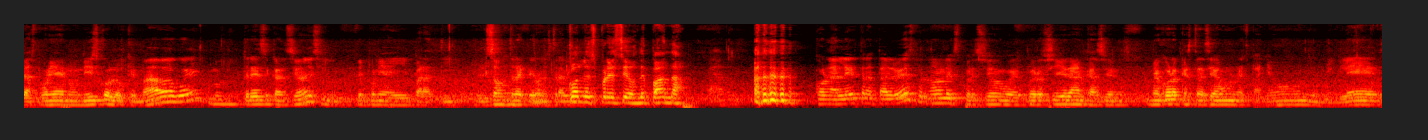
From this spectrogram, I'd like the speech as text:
las ponía en un disco, lo quemaba, güey, 13 canciones y le ponía ahí para ti, el soundtrack de nuestra vida. Con desprecios de panda. Con la letra tal vez, pero no la expresión, güey, pero sí eran canciones. Me acuerdo que hasta hacía uno en español, uno en inglés,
